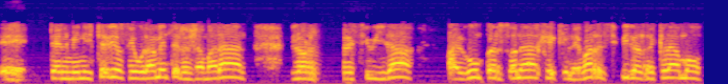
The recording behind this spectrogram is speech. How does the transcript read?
Eh, del ministerio seguramente lo llamarán, lo recibirá algún personaje que le va a recibir el reclamo,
